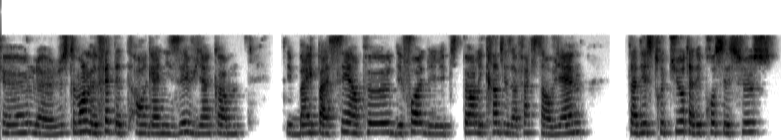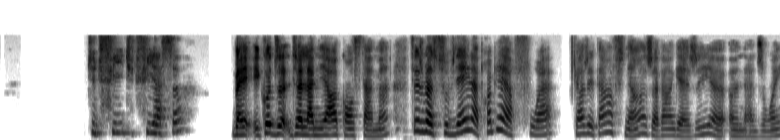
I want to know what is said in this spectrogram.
que justement le fait d'être organisé vient comme t'es bypassé un peu, des fois les, petites peurs, les craintes, les affaires qui s'en viennent? Tu as des structures, tu as des processus? Tu te fies, tu te fies à ça? Ben, écoute, je, je l'améliore constamment. Tu sais, je me souviens la première fois, quand j'étais en finance, j'avais engagé euh, un adjoint,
